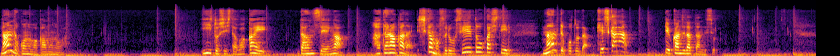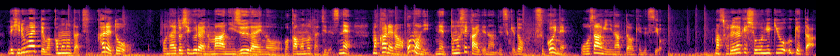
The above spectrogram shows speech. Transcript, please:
なんだこの若者は。いい年した若い男性が働かない。しかもそれを正当化している。なんてことだ。けしからんっていう感じだったんですよ。で翻って若者たち彼と同い年ぐらいのまあ20代の若者たちですね、まあ、彼らは主にネットの世界でなんですけどすごいね大騒ぎになったわけですよ、まあ、それだけ衝撃を受けたっ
